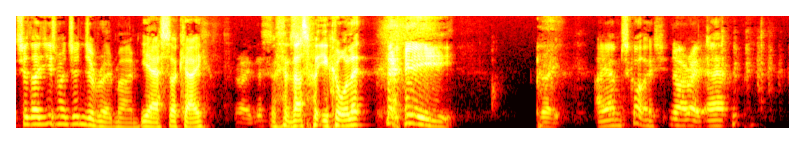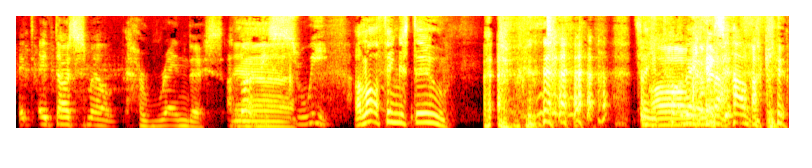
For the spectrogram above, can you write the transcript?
should I use my gingerbread man? yes, okay. Right. This That's what you call it. Hey. Right. I am Scottish. No. Right. Uh, it, it does smell horrendous. I thought it'd be sweet. A lot of things do. so you Oh, put it in it's- the mouth.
